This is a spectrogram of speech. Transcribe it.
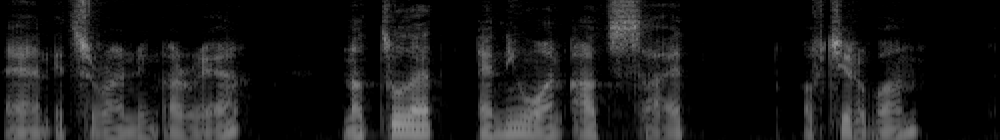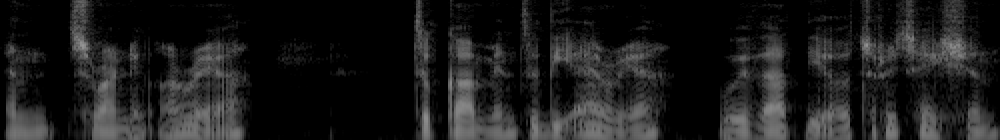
and its surrounding area not to let anyone outside of Cirebon and surrounding area to come into the area without the authorization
